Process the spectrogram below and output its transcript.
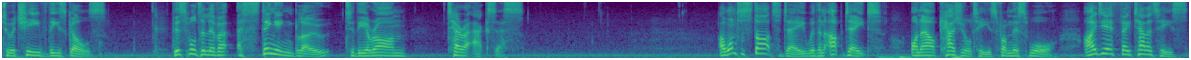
to achieve these goals. This will deliver a stinging blow to the Iran terror axis. I want to start today with an update on our casualties from this war. IDF fatalities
